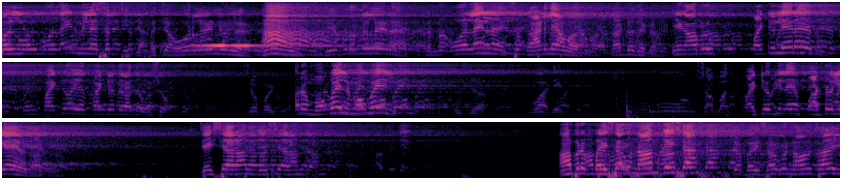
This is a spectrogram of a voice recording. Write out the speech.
ऑनलाइन मिले सब चीज़ें। अच्छा और लाइन न ले हाँ। टीपणो न लेना मैं ऑनलाइन सब गाड़ ले हमारा। काटो देखा। एक आप लोग पार्टियो ले रहे हो तुम? कोई पार्टियो एक पार्टियो दे रहा था वो शो जो पट्टी अरे मोबाइल मोबाइल हुआ देख। शाबाश। पार्टियों के लिए पाटो ले आए हो आप जय श्री राम जय श्री राम। हाँ पर पैसा को नाम कैसा? अच्छा बैसा को नाम छाई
